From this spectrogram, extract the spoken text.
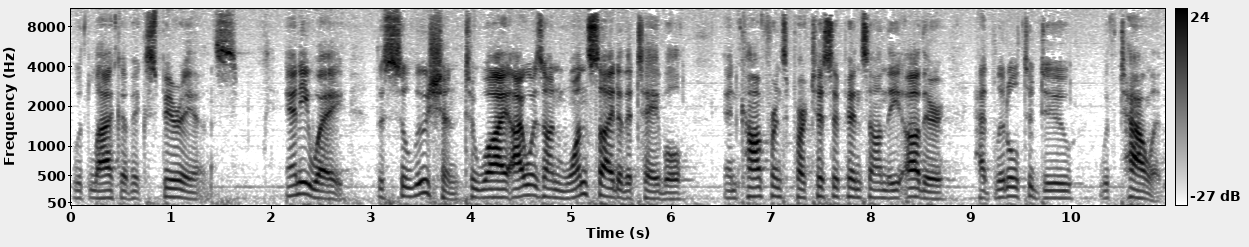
with lack of experience. Anyway, the solution to why I was on one side of the table and conference participants on the other had little to do with talent.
